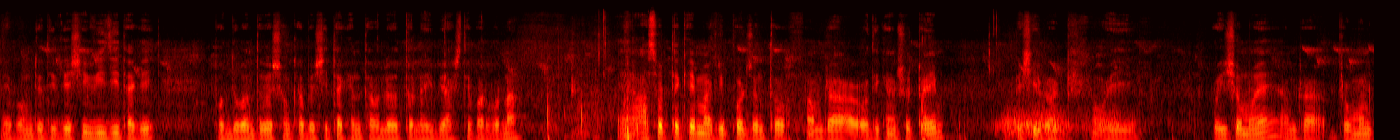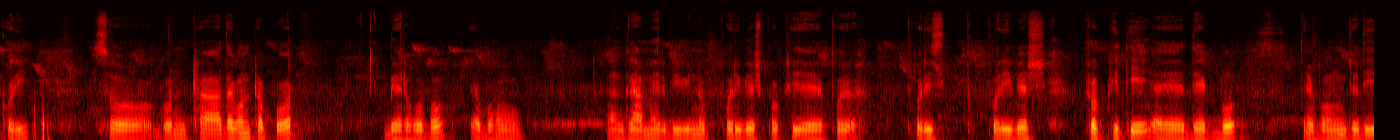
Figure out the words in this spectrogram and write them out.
এবং যদি বেশি বিজি থাকি বন্ধু বান্ধবের সংখ্যা বেশি থাকেন তাহলে হয়তো লাইভে আসতে পারব না। আসর থেকে মাগরিব পর্যন্ত আমরা অধিকাংশ টাইম বেশিরভাগ ওই ওই সময়ে আমরা ভ্রমণ করি। সো ঘণ্টা আধা ঘণ্টা পর বের হব এবং গ্রামের বিভিন্ন পরিবেশ প্রকৃ- আহ, পরিবেশ প্রকৃতি দেখব। এবং যদি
